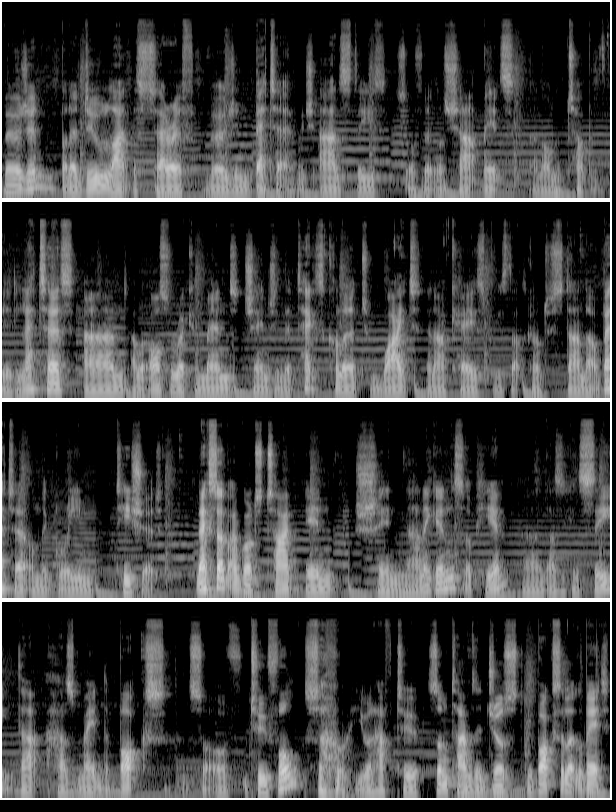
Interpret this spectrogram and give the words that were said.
version, but I do like the serif version better, which adds these sort of little sharp bits on the top of the letters. And I would also recommend changing the text color to white in our case, because that's going to stand out better on the green t-shirt. Next up, I'm going to type in shenanigans up here. And as you can see, that has made the box sort of too full. So you will have to sometimes adjust your box a little bit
